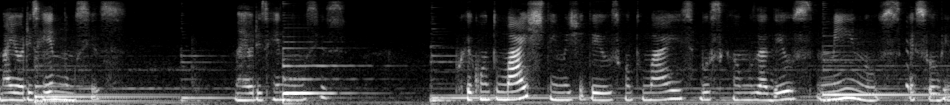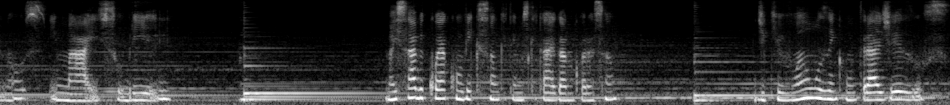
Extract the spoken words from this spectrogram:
maiores renúncias. Maiores renúncias porque quanto mais temos de Deus, quanto mais buscamos a Deus, menos é sobre nós e mais sobre Ele. Mas sabe qual é a convicção que temos que carregar no coração? De que vamos encontrar Jesus.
